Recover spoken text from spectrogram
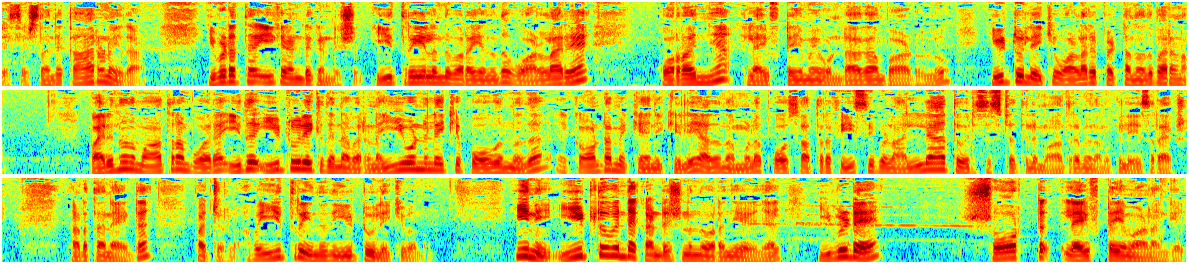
lasers അതിന്റെ കാരണം ഇതാണ്. ഇവിടുത്തെ ഈ രണ്ട് കണ്ടീഷൻ ഇ ത്രീയിൽ എന്ന് പറയുന്നത് വളരെ കുറഞ്ഞ ലൈഫ് ടൈമേ ഉണ്ടാകാൻ പാടുള്ളൂ. ഇ ടുവിലേക്ക് വളരെ പെട്ടെന്ന് അത് വരണം. വരുന്നത് മാത്രം പോരാ ഇത് ഇ ടുവിലേക്ക് തന്നെ വരണം. ഇ വണ്ണിലേക്ക് പോകുന്നത് ക്വാണ്ടം മെക്കാനിക്കലി അത് നമ്മൾ പോസ് അത്ര ഫീസിബിൾ അല്ലാത്ത ഒരു സിസ്റ്റത്തിൽ മാത്രമേ നമുക്ക് ലേസർ ആക്ഷൻ നടത്താനായിട്ട് പറ്റുള്ളൂ. അപ്പോൾ ഇ ത്രീ ഇന്നത് ഇ ടുവിലേക്ക് വന്നു. ഇനി ഇ ടുവിന്റെ കണ്ടീഷൻ എന്ന് പറഞ്ഞു കഴിഞ്ഞാൽ ഇവിടെ ഷോർട്ട് ലൈഫ് ടൈം ആണെങ്കിൽ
